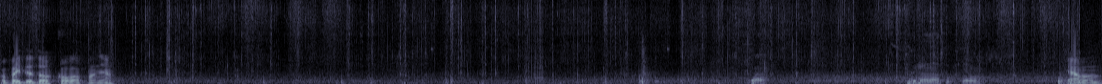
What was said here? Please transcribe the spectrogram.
Obejdę dookoła, panie. A. Granatów nie mam. Ja mam.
